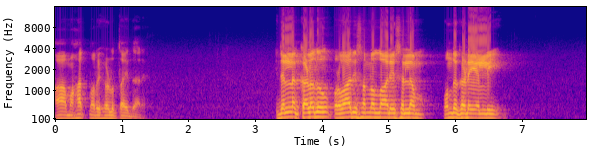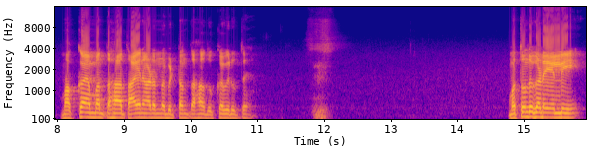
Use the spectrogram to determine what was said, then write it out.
ಆ ಮಹಾತ್ಮರು ಹೇಳುತ್ತಾ ಇದ್ದಾರೆ. ಇದೆಲ್ಲ ಕಳೆದು ಪ್ರವಾದಿ ಸಲ್ಲಾ ಅಲಿ ವಸಲ್ಲಂ ಒಂದು ಕಡೆಯಲ್ಲಿ ಮಕ್ಕ ಎಂಬಂತಹ ತಾಯಿನಾಡನ್ನು ಬಿಟ್ಟಂತಹ ದುಃಖವಿರುತ್ತೆ. ಮತ್ತೊಂದು ಕಡೆಯಲ್ಲಿ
